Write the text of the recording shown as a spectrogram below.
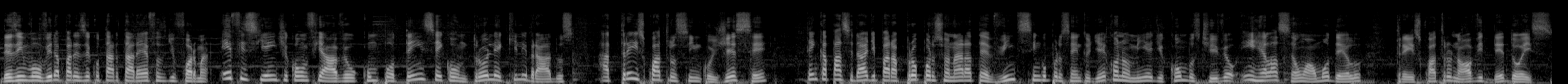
Desenvolvida para executar tarefas de forma eficiente e confiável, com potência e controle equilibrados, a 345 GC tem capacidade para proporcionar até 25% de economia de combustível em relação ao modelo 349D2.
